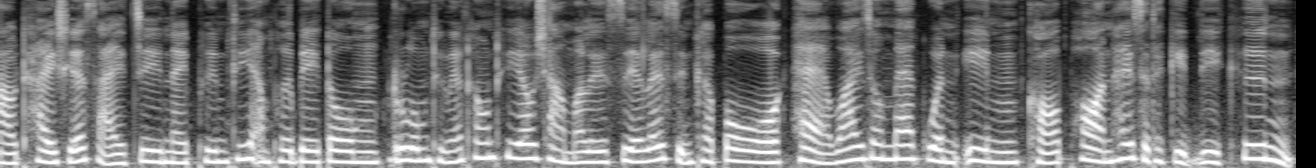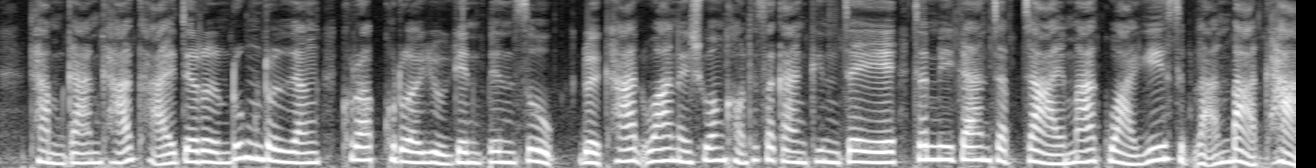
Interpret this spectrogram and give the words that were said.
าวไทยเชื้อสายจีนในพื้นที่อำเภอเบตง รวมถึงนักท่องเที่ยวชาวมาเลเซียและสิงคโปร์แห่ไหว้เจ้าแม่กวนอิม ขอพรให้เศรษฐกิจดีขึ้นทำการค้าขายเจริญรุ่งเรือง ครอบครัวอยู่เย็นเป็นสุข โดยคาดว่าในช่วงของเทศกาลกินเจ จะมีการจับจ่ายมากกว่า 20 ล้านบาทค่ะ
